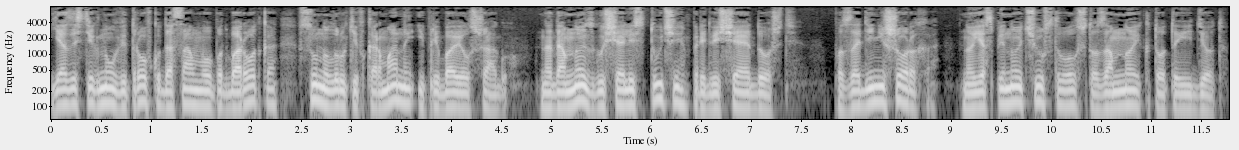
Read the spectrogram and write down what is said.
Я застегнул ветровку до самого подбородка, сунул руки в карманы и прибавил шагу. Надо мной сгущались тучи, предвещая дождь. Позади не шороха, но я спиной чувствовал, что за мной кто-то идет.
